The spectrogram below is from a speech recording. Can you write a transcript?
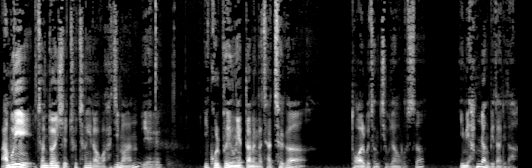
아무리 전두환 씨의 초청이라고 하지만 예. 이 골프에 응했다는 것 자체가 동아일보 정치부장으로서 이미 함량 미달이다.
